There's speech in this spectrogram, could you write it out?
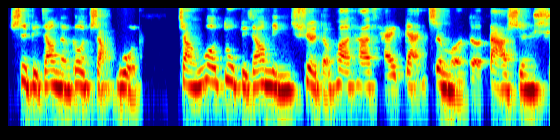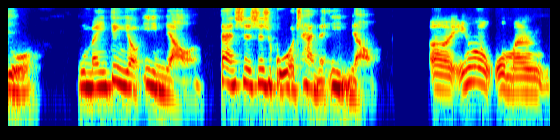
是比较能够掌握，掌握度比较明确的话，他才敢这么的大声说我们一定有疫苗，但是是国产的疫苗。呃，因为我们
